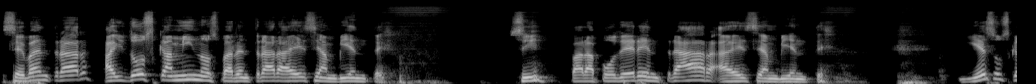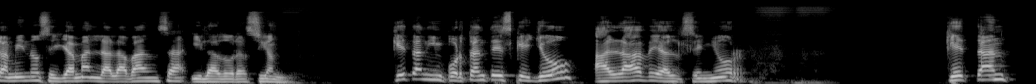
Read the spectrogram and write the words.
se, va a entrar, hay dos caminos para entrar a ese ambiente, ¿sí? Para poder entrar a ese ambiente. Y esos caminos se llaman la alabanza y la adoración. ¿Qué tan importante es que yo alabe al Señor? ¿Qué tan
